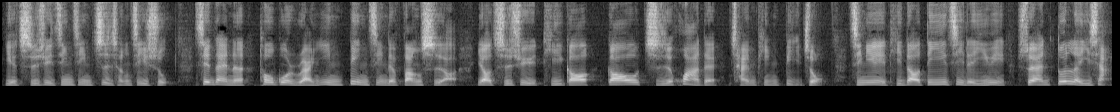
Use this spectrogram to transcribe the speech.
也持续精进制程技术。现在呢，透过软硬并进的方式啊，要持续提高高值化的产品比重。今年也提到，第一季的营运虽然蹲了一下，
